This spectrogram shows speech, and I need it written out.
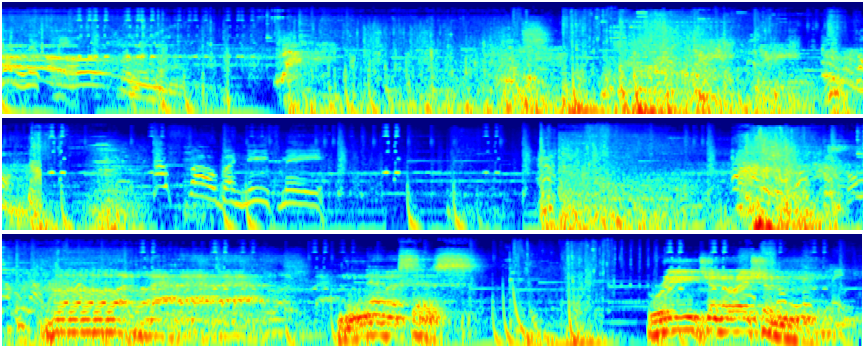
Absolutely. A beneath me. Nemesis. Regeneration. Absolutely.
